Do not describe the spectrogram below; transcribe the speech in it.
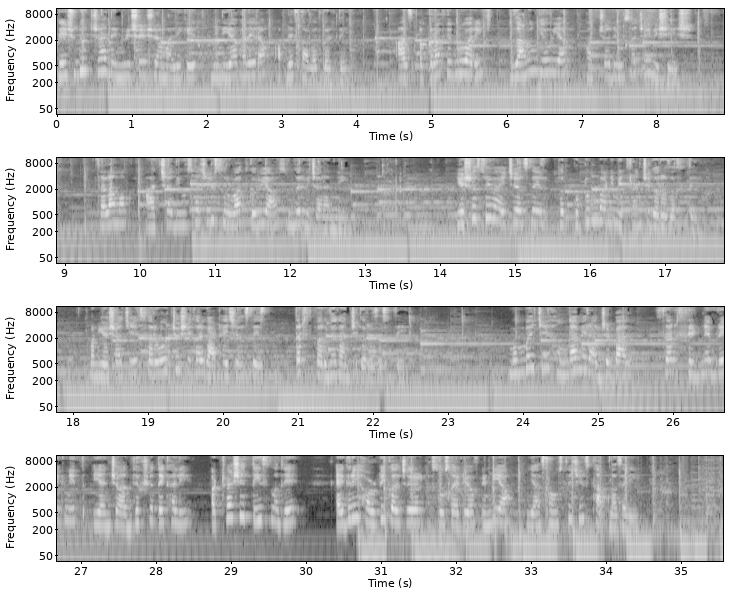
देशदूतच्या दिनविशेष या मालिकेत मी दिया भालेराव आपले स्वागत करते. आज अकरा फेब्रुवारी जाणून घेऊया आजच्या दिवसाचे विशेष. चला मग आजच्या दिवसाची सुरुवात करूया सुंदर विचारांनी. यशस्वी व्हायचे असेल तर कुटुंब आणि मित्रांची गरज असते. पण यशाचे सर्वोच्च शिखर गाठायचे असेल तर स्पर्धकांची गरज असते. मुंबईचे हंगामी राज्यपाल सर सिडने ब्रेकनित यांच्या अध्यक्षतेखाली अठराशे तीसमध्ये agri horticultural society of India या संस्थेची स्थापना झाली.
